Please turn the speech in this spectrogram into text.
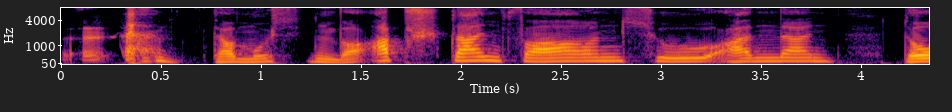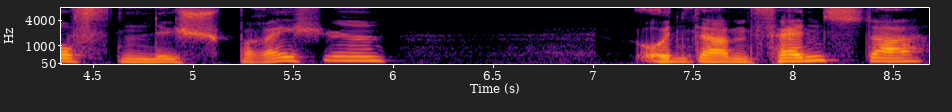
Da mussten wir Abstand wahren zu anderen, durften nicht sprechen. Unterm Fenster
